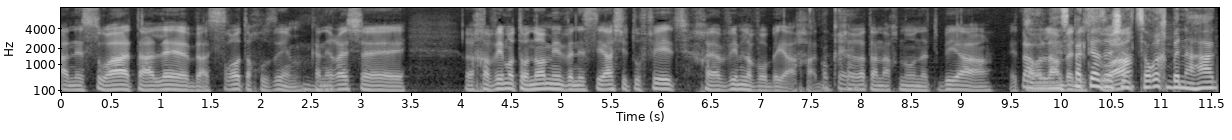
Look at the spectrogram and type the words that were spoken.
הנסועה תעלה בעשרות אחוזים. Mm-hmm. כנראה שרכבים אוטונומיים ונסיעה שיתופית חייבים לבוא ביחד. Okay. אוקיי. אחרת אנחנו נטביע את לא, העולם בנסועה. לא, אבל האספקט הזה של צורך בנהג...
